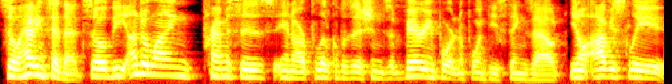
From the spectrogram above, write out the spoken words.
So, having said that, so the underlying premises in our political positions, very important to point these things out. You know, obviously,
